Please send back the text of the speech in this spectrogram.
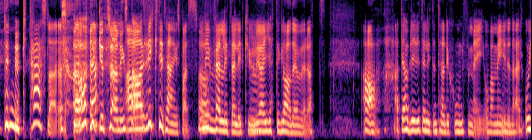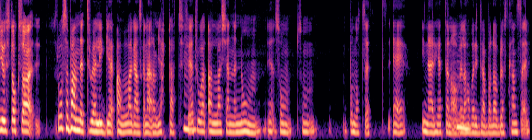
toktäslar. Alltså. Ja, vilket träningspass. Ja, riktigt träningspass. Men det är väldigt, väldigt kul. Jag är jätteglad över att, ja, att det har blivit en liten tradition för mig att vara med i det där. Och just också Rosa bandet tror jag ligger alla ganska nära om hjärtat. För jag tror att alla känner någon som, som på något sätt är i närheten av eller har varit drabbad av bröstcancer.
